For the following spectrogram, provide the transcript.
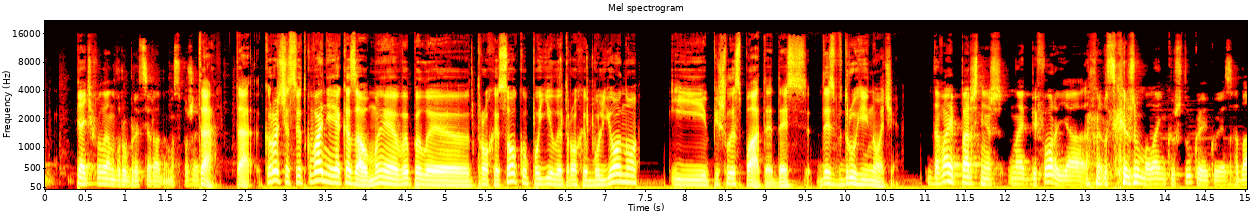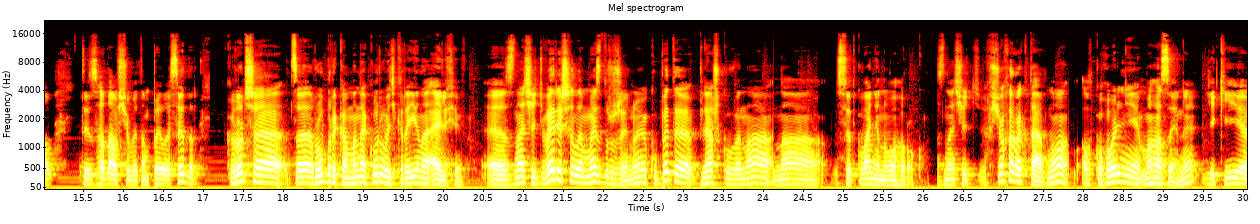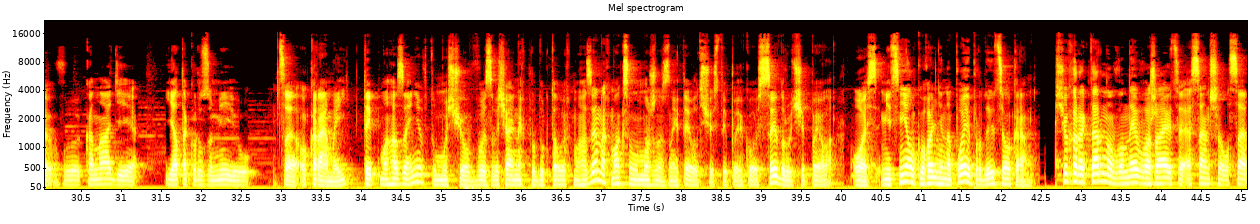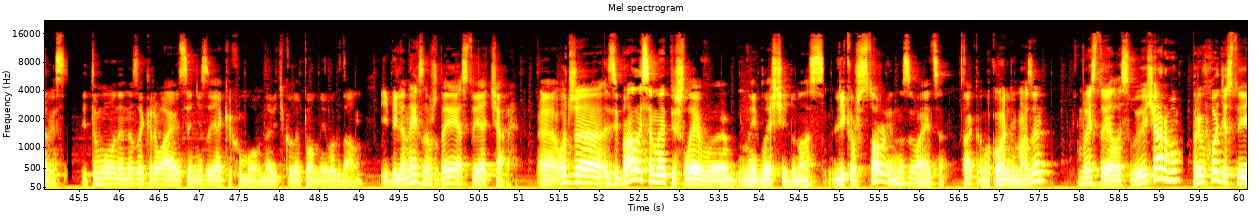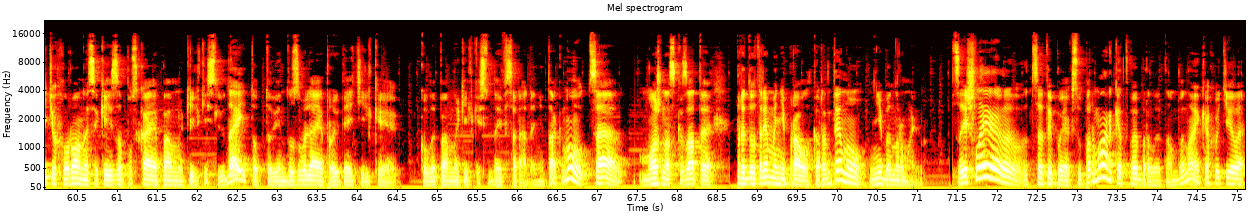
5 хвилин в рубриці радимо спожити. Так, так. Коротше, святкування я казав, ми випили трохи соку, поїли трохи бульйону і пішли спати десь десь в другій ночі. Давай, перш ніж Night Before, я розкажу маленьку штуку, яку я згадав. Ти згадав, що ви там пили сидр. Коротше, це рубрика Мене курвить країна ельфів. Е, Значить, вирішили ми з дружиною купити пляшку вина на святкування Нового року. Значить, що характерно, алкогольні магазини, які в Канаді, я так розумію, це окремий тип магазинів, тому що в звичайних продуктових магазинах максимум можна знайти от щось типу якогось сидру чи пива. Ось міцні алкогольні напої продаються окремо. Що характерно, вони вважаються essential service, і тому вони не закриваються ні за яких умов, навіть коли повний локдаун. І біля них завжди стоять черги. Е, отже, зібралися ми, пішли в найближчий до нас Liquor Store, він називається, так, алкогольний магазин. Вистояли свою чергу. При вході стоїть охоронець, який запускає певну кількість людей, тобто він дозволяє пройти тільки коли певна кількість людей всередині. Так, ну це можна сказати, при дотриманні правил карантину, ніби нормально. Зайшли, це типу як супермаркет, вибрали там вино, яке хотіли,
